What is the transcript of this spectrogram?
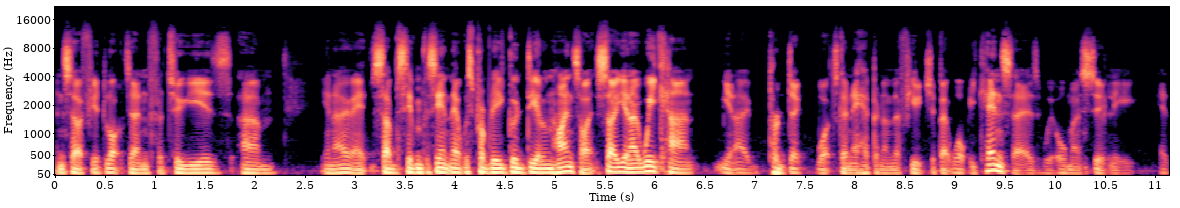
and so if you'd locked in for two years, um, you know, at sub seven percent, that was probably a good deal in hindsight. So you know, we can't you know predict what's going to happen in the future, but what we can say is we're almost certainly at,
